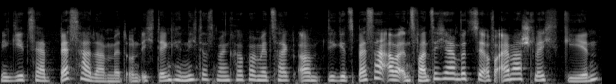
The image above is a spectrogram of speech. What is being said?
mir geht es ja besser damit. Und ich denke nicht, dass mein Körper mir zeigt, oh, dir geht's besser, aber in 20 Jahren wird es dir auf einmal schlecht gehen.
